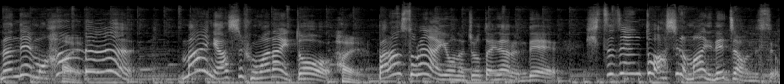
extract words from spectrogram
なんでもう半分、前に足踏まないとはい。バランス取れないような状態になるんで必然と足が前に出ちゃうんですよ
